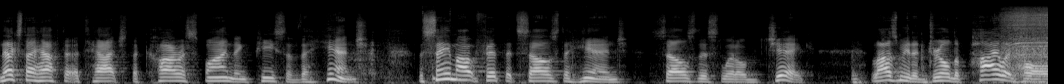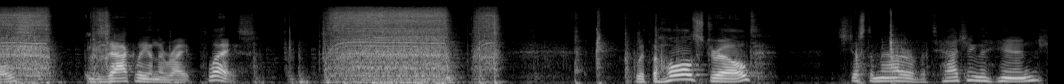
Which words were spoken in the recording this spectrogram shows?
Next, I have to attach the corresponding piece of the hinge. The same outfit that sells the hinge sells this little jig. It allows me to drill the pilot holes exactly in the right place. With the holes drilled, it's just a matter of attaching the hinge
